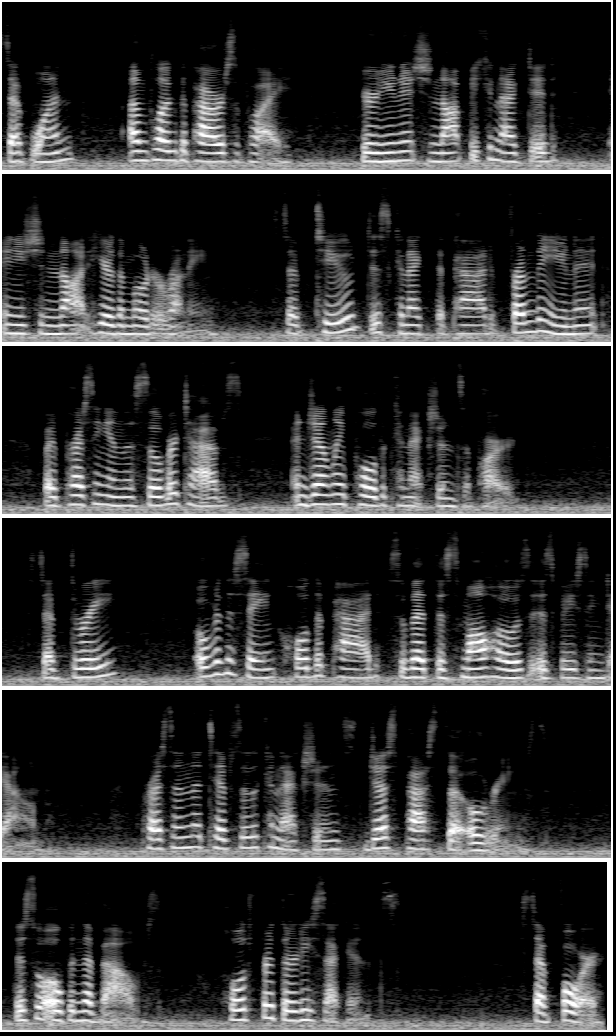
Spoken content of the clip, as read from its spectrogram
Step 1. Unplug the power supply. Your unit should not be connected and you should not hear the motor running. Step 2. Disconnect the pad from the unit by pressing in the silver tabs and gently pull the connections apart. Step 3. Over the sink, hold the pad so that the small hose is facing down. Press in the tips of the connections just past the O-rings. This will open the valves. Hold for 30 seconds. Step 4.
